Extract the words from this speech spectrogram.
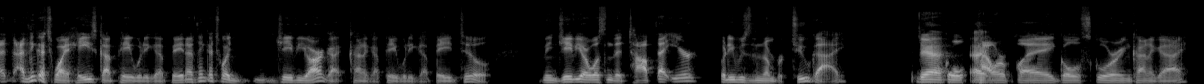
I think that's why Hayes got paid what he got paid. I think that's why JVR got kind of got paid what he got paid too. I mean, JVR wasn't the top that year, but he was the number two guy. Yeah. Goal, power play, goal scoring kind of guy.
